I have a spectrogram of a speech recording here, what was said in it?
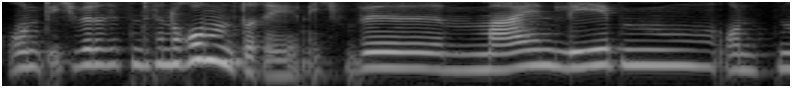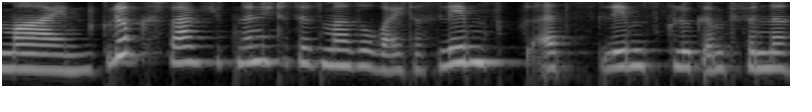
Und ich will das jetzt ein bisschen rumdrehen. Ich will mein Leben und mein Glück, sage ich, nenne ich das jetzt mal so, weil ich das Lebens, als Lebensglück empfinde,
